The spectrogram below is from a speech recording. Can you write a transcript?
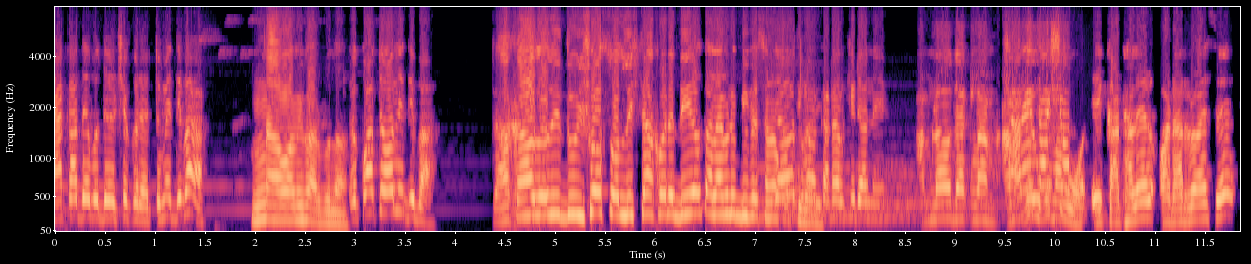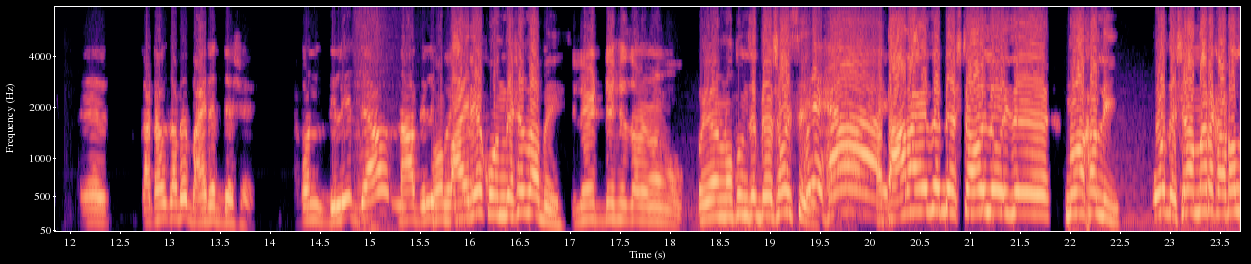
টাকা দেবো দেড়শো করে তুমি দিবা? না আমি পারব না। কত হলে দিবা? টাকা যদি দুইশো চল্লিশ টাকা করে দিও তাহলে আমি বিবেচনা করতে পারি। কাঁঠাল কিটা নেই। আমরাও দেখলাম এই কাঁঠালের অর্ডার রয়েছে কাঁঠাল যাবে বাইরের দেশে। এখন দিলি দাও না দিলি বাইরে কোন দেশে যাবে? সিলেট দেশে যাবে মামু। ওই আর নতুন যে দেশ হয়েছে? হ্যাঁ! তার আগে যে দেশটা হইল ওই যে নোয়াখালী ও দেশে আমার কাঁঠাল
